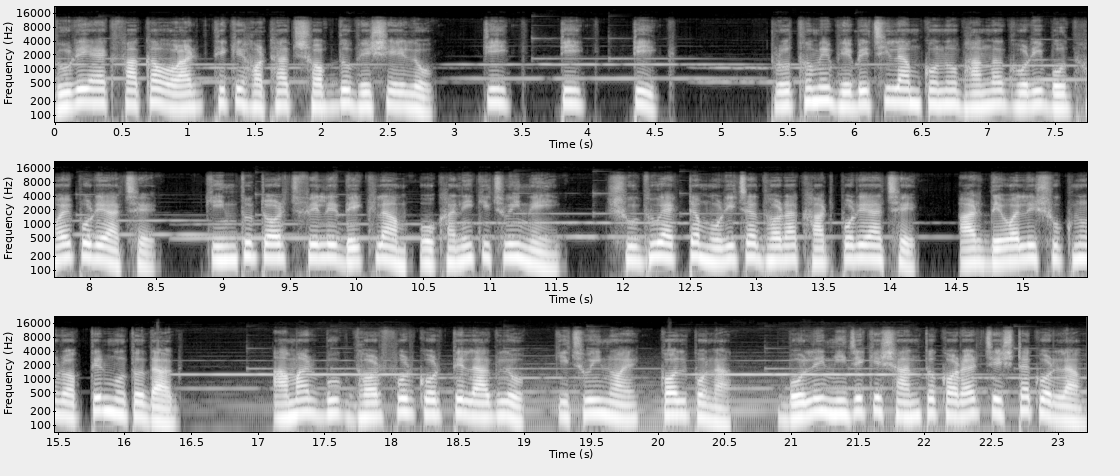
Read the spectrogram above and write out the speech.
দূরে এক ফাঁকা ওয়ার্ড থেকে হঠাৎ শব্দ ভেসে এলো, টিক টিক টিক। প্রথমে ভেবেছিলাম কোনো ভাঙা ঘড়ি বোধহয় পড়ে আছে। কিন্তু টর্চ ফেলে দেখলাম ওখানে কিছুই নেই। শুধু একটা মরিচা ধরা খাট পড়ে আছে, আর দেওয়ালে শুকনো রক্তের মতো দাগ। আমার বুক ধরফর করতে লাগল, কিছুই নয়, কল্পনা। বলে নিজেকে শান্ত করার চেষ্টা করলাম।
